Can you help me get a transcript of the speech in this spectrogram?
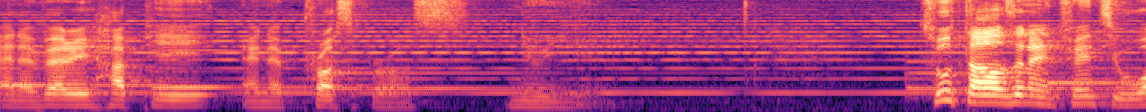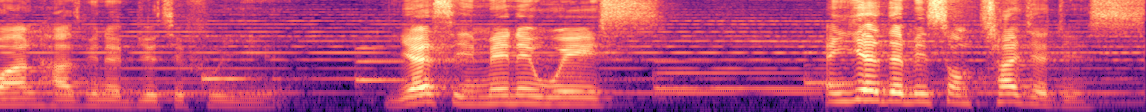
and a very happy and a prosperous new year. 2021 has been a beautiful year. Yes, in many ways, and yet there have been some tragedies.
